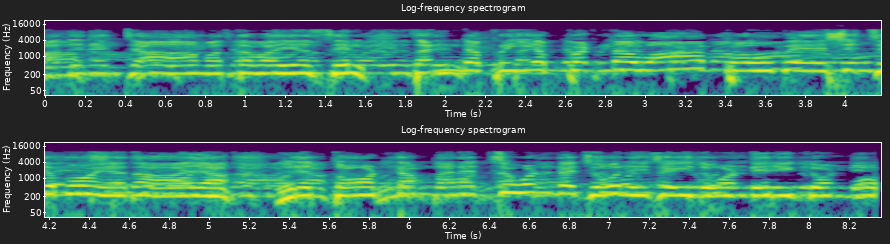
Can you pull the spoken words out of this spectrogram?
പതിനഞ്ചാമത്തെ വയസ്സിൽ തന്റെ പ്രിയപ്പെട്ട വാപ്പ ഉപേക്ഷിച്ചു പോയതായ ഒരു തോട്ടം നനച്ചുകൊണ്ട് ജോലി ചെയ്തുകൊണ്ടിരിക്കുമ്പോ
